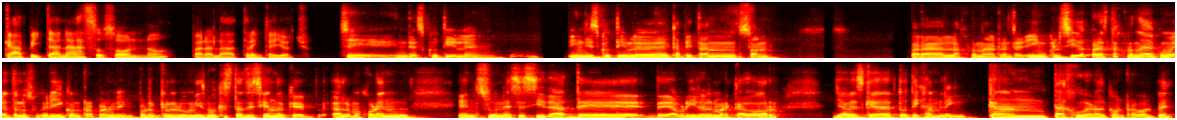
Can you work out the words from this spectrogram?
capitanazos son, ¿no? Para la 38. Sí, indiscutible. Indiscutible capitán son para la jornada 30. Inclusive para esta jornada, como ya te lo sugerí, contra Burnley. Porque lo mismo que estás diciendo, que a lo mejor en, en su necesidad de, de, abrir el marcador, ya ves que a Tottenham le encanta jugar al contragolpe.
